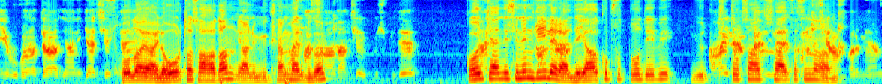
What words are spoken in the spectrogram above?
iyi bu konuda. Yani gerçekten. sol ayağıyla orta sahadan yani mükemmel bir gol. Sağdan çekmiş bir de. Gol kendisinin değil herhalde. Yakup Futbol diye bir Aynen, TikTok sanat ben de sayfasından bunu şey almış. yaparım yani.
